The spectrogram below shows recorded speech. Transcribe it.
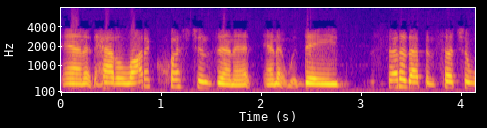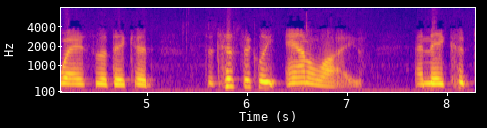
And it had a lot of questions in it, and it, they set it up in such a way so that they could statistically analyze and they could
